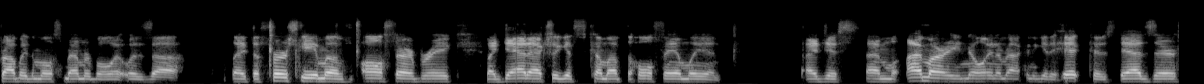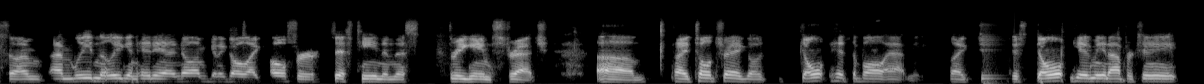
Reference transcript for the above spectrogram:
probably the most memorable it was uh like the first game of all-star break my dad actually gets to come up the whole family and I just I'm I'm already knowing I'm not going to get a hit because Dad's there, so I'm I'm leading the league in hitting. I know I'm going to go like 0 for 15 in this three game stretch. Um, I told Trey, I go, don't hit the ball at me. Like just don't give me an opportunity.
